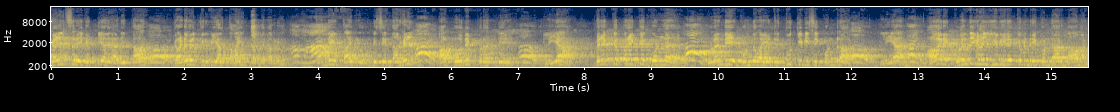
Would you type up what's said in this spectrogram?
கல் சிறை கட்டி அதில் அடைத்தார். கடவுள் கிருவியால் தாய் தந்தைமார்களும் ஆமா. தந்தையும் தாய்களும் ஒன்று சேர்ந்தார்கள். அப்போது பிறந்தேன் இல்லையா? பிறக்க பிறக்க கொள்ள குழந்தையை கொண்டு வா என்று தூக்கி வீசி கொன்றார். இல்லையா? ஆறு குழந்தைகளை ஈவு என்று கொண்டார் மாமன்.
